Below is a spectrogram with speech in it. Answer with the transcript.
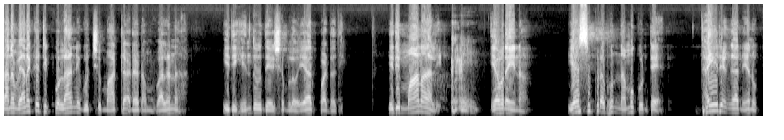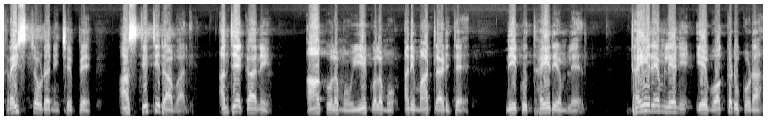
తన వెనకటి కులాన్ని గురించి మాట్లాడడం వలన ఇది హిందూ దేశంలో ఏర్పడ్డది. ఇది మానాలి. ఎవరైనా యేసు ప్రభు నమ్ముకుంటే ధైర్యంగా నేను క్రైస్తవుడని చెప్పే ఆ స్థితి రావాలి. అంతేకాని ఆ కులము ఈ కులము అని మాట్లాడితే నీకు ధైర్యం లేదు. ధైర్యం లేని ఏ ఒక్కడు కూడా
